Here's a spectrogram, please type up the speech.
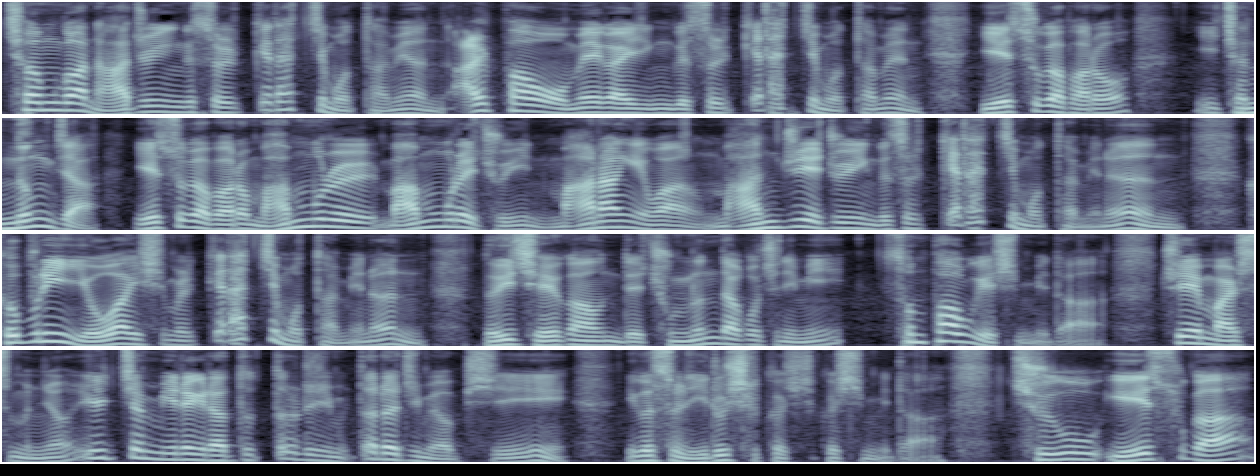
처음과 나중인 것을 깨닫지 못하면 알파와 오메가인 것을 깨닫지 못하면 예수가 바로 이 전능자 예수가 바로 만물을 만물의 주인 만왕의 왕 만주의 주인 것을 깨닫지 못하면은 그분이 여호와이심을 깨닫지 못하면은 너희 죄 가운데 죽는다고 주님이 선포하고 계십니다. 주의 말씀은요 1.1핵이라도 떨어짐 떨어짐이 없이 이것을 이루실 것입니다. 주 예수가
